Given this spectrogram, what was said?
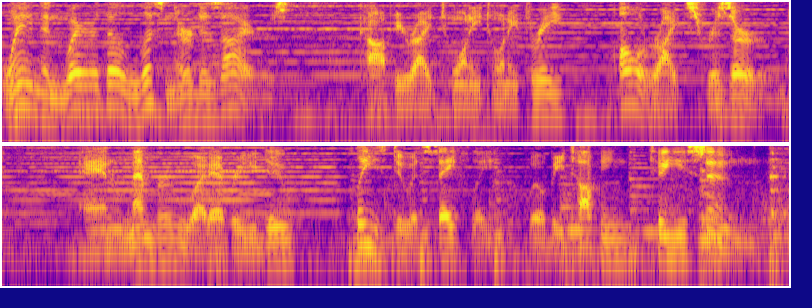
when and where the listener desires. Copyright 2023, all rights reserved. And remember, whatever you do, please do it safely. We'll be talking to you soon.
